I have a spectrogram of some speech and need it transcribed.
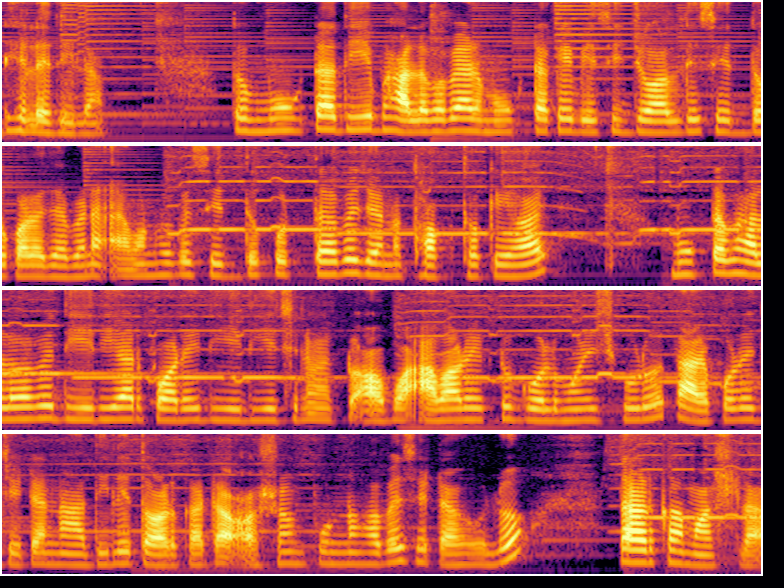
ঢেলে দিলাম। তো মুগটা দিয়ে ভালোভাবে, আর মুগটাকে বেশি জল দিয়ে সেদ্ধ করা যাবে না, এমনভাবে সেদ্ধ করতে হবে যেন থকথকে হয়। মুগটা ভালোভাবে দিয়ে দেওয়ার পরে দিয়ে দিয়েছিলাম একটু আবারও একটু গোলমরিচ গুঁড়ো, তারপরে যেটা না দিলে তরকাটা অসম্পূর্ণ হবে সেটা হলো তড়কা মশলা।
